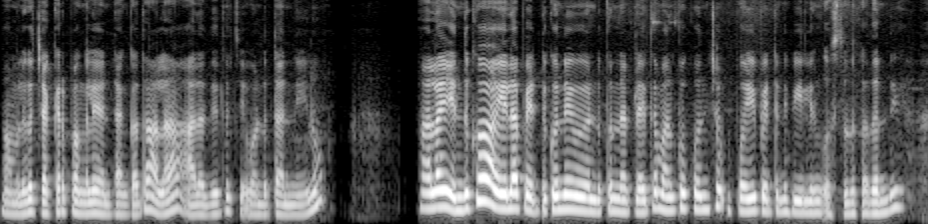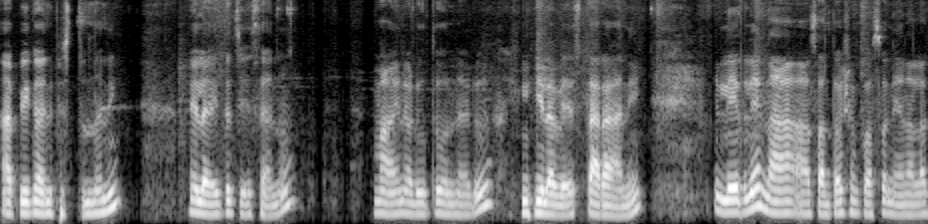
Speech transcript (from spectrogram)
మామూలుగా చక్కెర పొంగలే అంటాం కదా అలా అలాదైతే చే- వండుతాను నేను. అలా ఎందుకో ఇలా పెట్టుకుని వండుకున్నట్లయితే మనకు కొంచెం పొయ్యి పెట్టిన ఫీలింగ్ వస్తుంది కదండి హ్యాపీగా అనిపిస్తుందని. ఇలా అయితే చేశాను. మా ఆయన అడుగుతూ ఉన్నాడు ఇలా వేస్తారా అని? లేదులే నా సంతోషం కోసం నేను అలా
